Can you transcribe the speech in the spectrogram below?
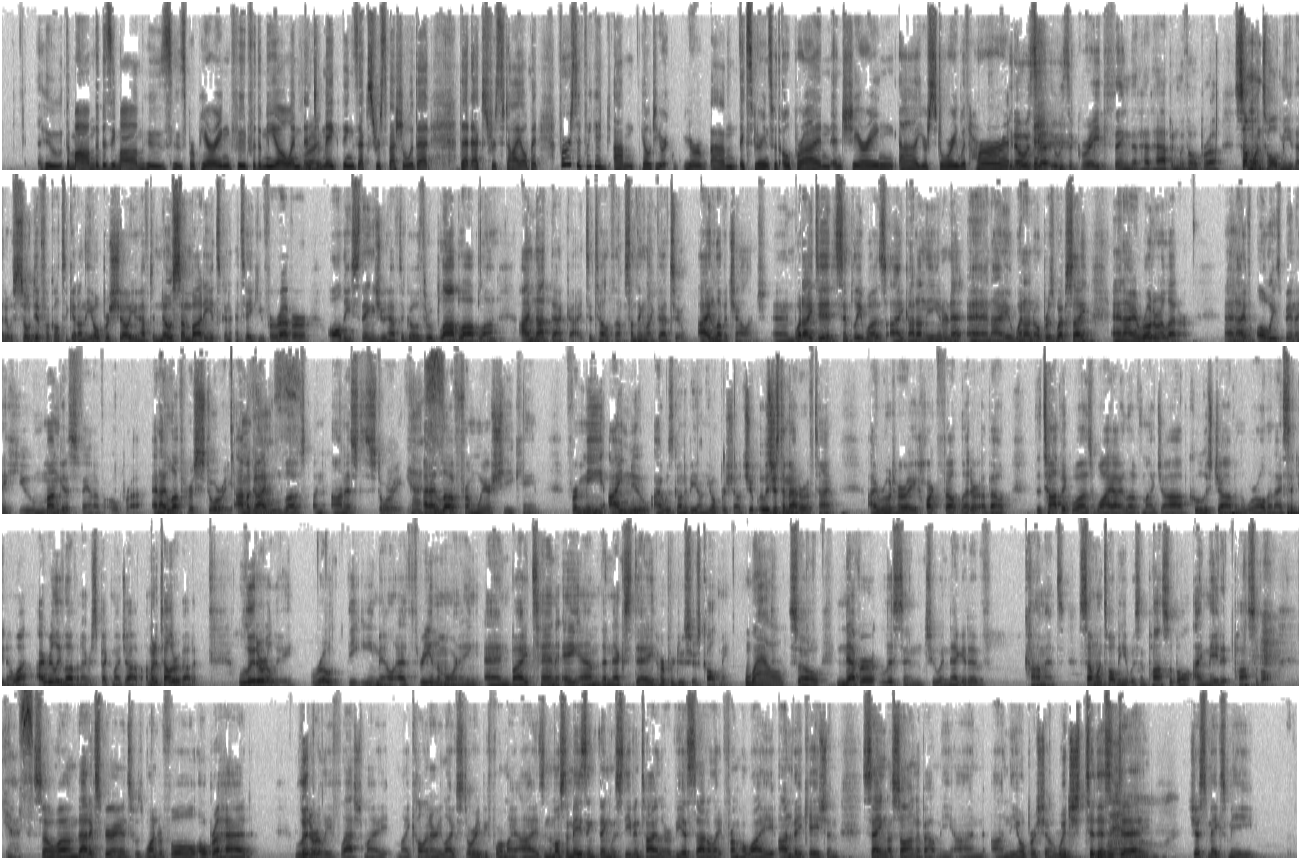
who the mom, the busy mom who's who's preparing food for the meal and, and to make things extra special with that that extra style. But first, if we could um, go to your your um, experience with Oprah and, and sharing uh, your story with her. You know, it was, a, it was a great thing that had happened with Oprah. Someone told me that it was so difficult to get on the Oprah show. You have to know somebody. It's going to take you forever. All these things you have to go through, blah, blah, blah. I'm not that guy to tell them something like that to. I love a challenge. And what I did simply was I got on the internet and I went on Oprah's website and I wrote her a letter. And I've always been a humongous fan of Oprah. And I love her story. I'm a guy who loves an honest story. Yes. And I love from where she came. For me, I knew I was going to be on the Oprah show. It was just a matter of time. I wrote her a heartfelt letter about the topic was why I love my job, coolest job in the world. And I said, you know what? I really love and I respect my job. I'm going to tell her about it. Literally wrote the email at three in the morning, and by 10 a.m. the next day, her producers called me. Wow. So never listen to a negative comment. Someone told me it was impossible. I made it possible. Yes. So um, that experience was wonderful. Oprah had literally flashed my, my culinary life story before my eyes. And the most amazing thing was Steven Tyler via satellite from Hawaii on vacation sang a song about me on, on the Oprah show, which to this day just makes me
